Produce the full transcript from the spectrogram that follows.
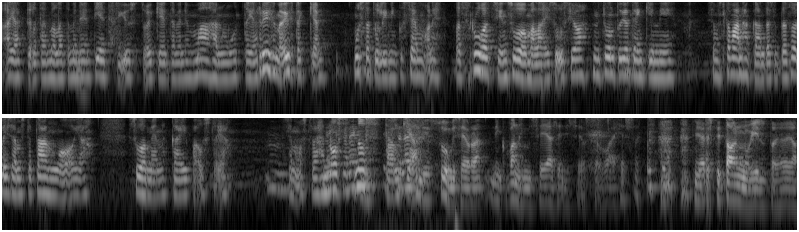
ajattelu, että me ollaan tämmöinen tietty just oikein tämmöinen maahanmuuttajaryhmä yhtäkkiä. Musta tuli niinku semmoinen, Ruotsin suomalaisuus jo, niin tuntui jotenkin niin semmoista vanhakantaiselta, se oli semmoista tangoa ja Suomen kaipausta ja Mm. Semmoista vähän nos- nostalgiaa. Eikö se Suomi-seuran niin vanhemmissa jäsenissä jossain vaiheessa? järjesti tangoiltoja ja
